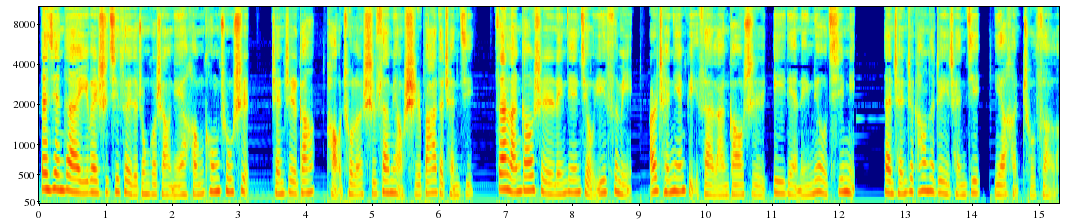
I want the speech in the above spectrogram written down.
但现在一位十七岁的中国少年横空出世，陈志刚跑出了十三秒十八的成绩，虽然栏高是零点九一四米，而成年比赛栏高是一点零六七米，但陈志康的这一成绩也很出色了。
